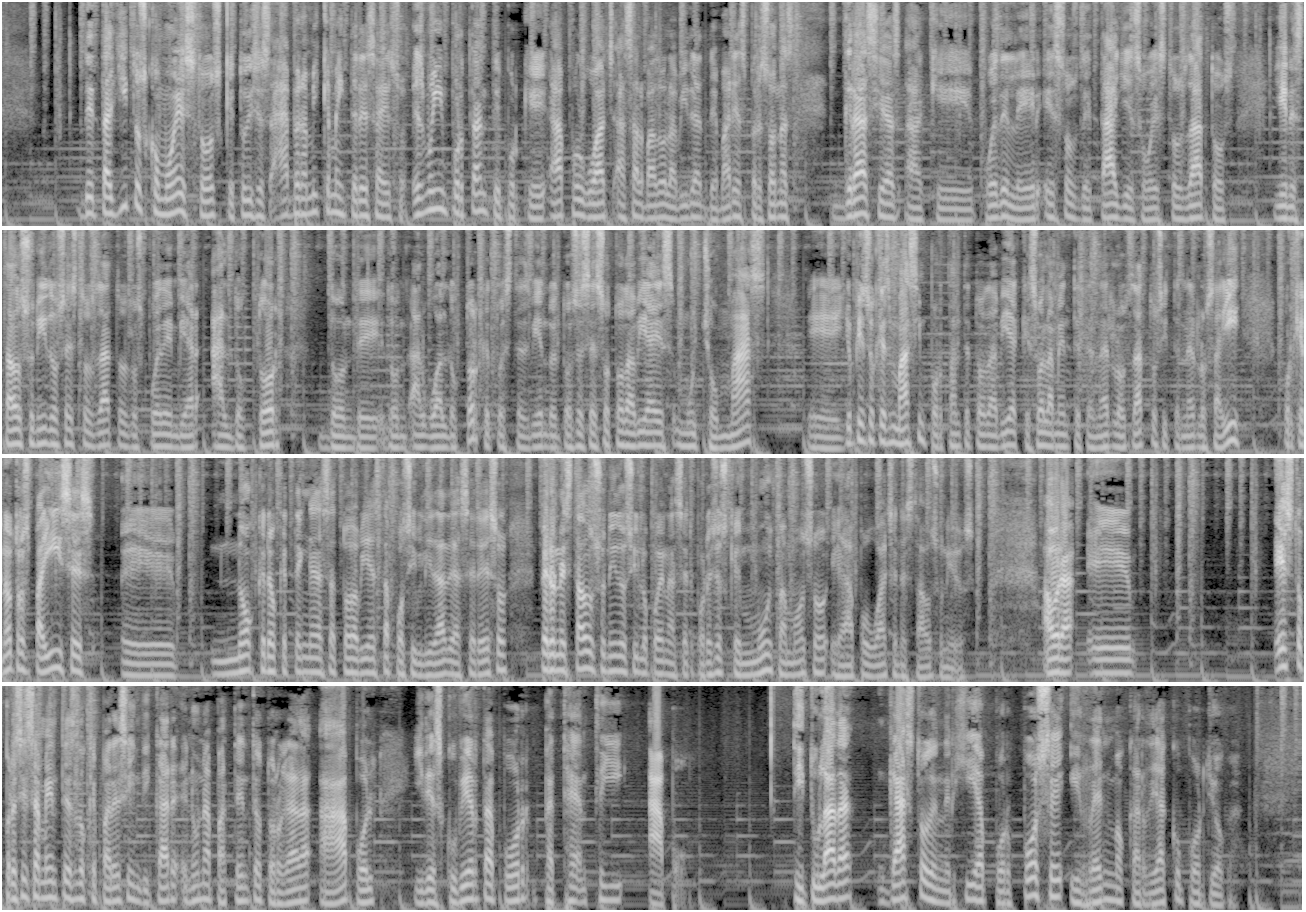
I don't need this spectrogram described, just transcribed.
detallitos como estos que tú dices, ah, pero a mí que me interesa eso, es muy importante porque Apple Watch ha salvado la vida de varias personas gracias a que puede leer esos detalles o estos datos. Y en Estados Unidos estos datos los puede enviar al doctor donde, donde algo al doctor que tú estés viendo, entonces eso todavía es mucho más eh, yo pienso que es más importante todavía que solamente tener los datos y tenerlos ahí, porque en otros países eh, no creo que tenga todavía esta posibilidad de hacer eso, pero en Estados Unidos sí lo pueden hacer, por eso es que es muy famoso el Apple Watch en Estados Unidos. Ahora, eh, esto precisamente es lo que parece indicar en una patente otorgada a Apple y descubierta por Patently Apple, titulada Gasto de energía por pose y ritmo cardíaco por yoga.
